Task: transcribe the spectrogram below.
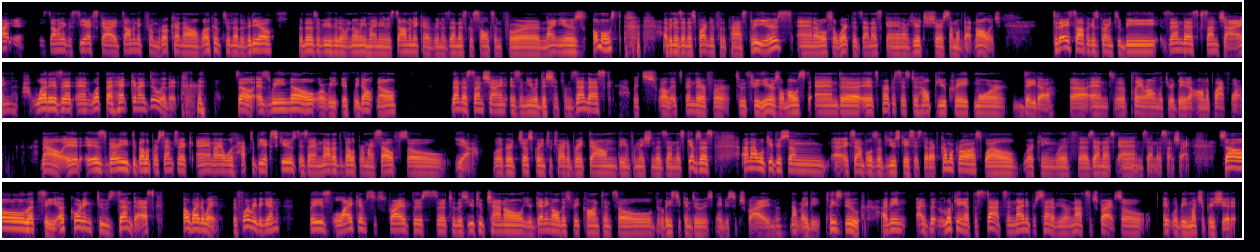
Hi there, it's Dominic, the CX guy, Dominic from Rockkanal. Welcome to another video. For those of you who don't know me, my name is Dominic. I've been a Zendesk consultant for nine years, almost. I've been a Zendesk partner for the past three years, and I've also worked at Zendesk, and I'm here to share some of that knowledge. Today's topic is going to be Zendesk Sunshine. What is it, and what the heck can I do with it? so, as we know, or we if we don't know, Zendesk Sunshine is a new addition from Zendesk, which, well, it's been there for two, three years almost. And uh, its purpose is to help you create more data uh, and uh, play around with your data on the platform. Now, it is very developer centric, and I will have to be excused as I am not a developer myself. So, yeah, we're just going to try to break down the information that Zendesk gives us, and I will give you some uh, examples of use cases that I've come across while working with uh, Zendesk and Zendesk Sunshine. So let's see. According to Zendesk, oh, by the way, before we begin, please like and subscribe this uh, to this YouTube channel. You're getting all this free content, so the least you can do is maybe subscribe. Not maybe, please do. I mean, I've been looking at the stats, and 90% of you are not subscribed, so it would be much appreciated.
